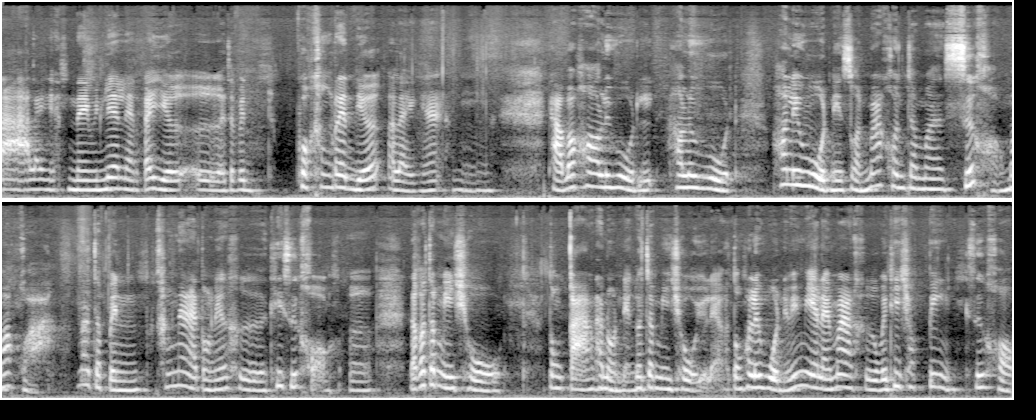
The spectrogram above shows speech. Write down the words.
ตาอะไรเงี้ยในมินเนียนแลนด์ก็เยอะเออจะเป็นพวกเครื่องเล่นเยอะอะไรเงี้ยถามว่าฮอลลีวูดฮอลลีวูดฮอลลีวูดนี่ส่วนมากคนจะมาซื้อของมากกว่า น่าจะเป็นข้างหน้าตรงนี้ก็คือที่ซื้อของเออแล้วก็จะมีโชว์ ตรงกลางถนนเนี่ยก็จะมีโชว์อยู่แล้ว ตรงฮอลลีวูดเนี่ยไม่มีอะไรมากคือไว้ที่ช้อปปิ้งซื้อของ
